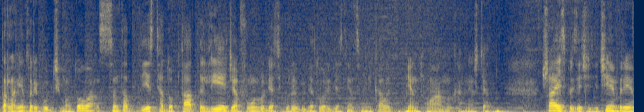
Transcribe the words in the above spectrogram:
Parlamentul Republicii Moldova sunt, este adoptată legea Fondului de Asigurări Obligatorii de Asistență Medicală pentru anul care ne așteaptă. 16 decembrie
